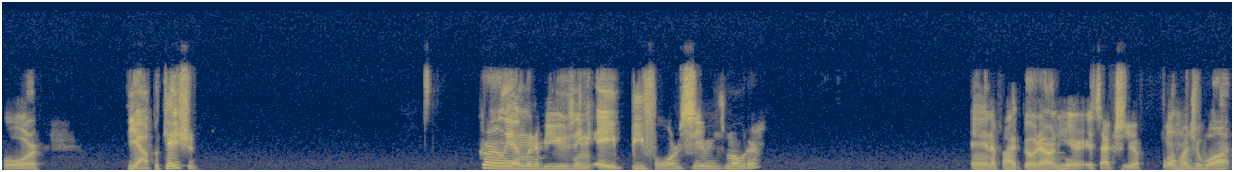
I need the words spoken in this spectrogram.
for the application. Currently, I'm going to be using a B4 series motor. And if I go down here, it's actually a 400 watt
